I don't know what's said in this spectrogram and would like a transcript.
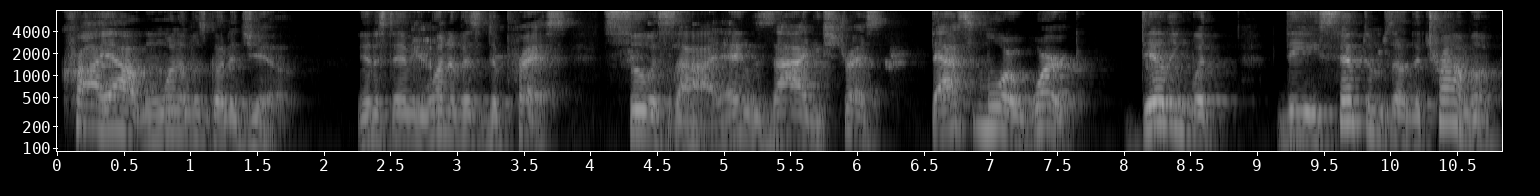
cry out when one of us go to jail. You understand me? One of us depressed, suicide, anxiety, stress. That's more work dealing with the symptoms of the trauma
